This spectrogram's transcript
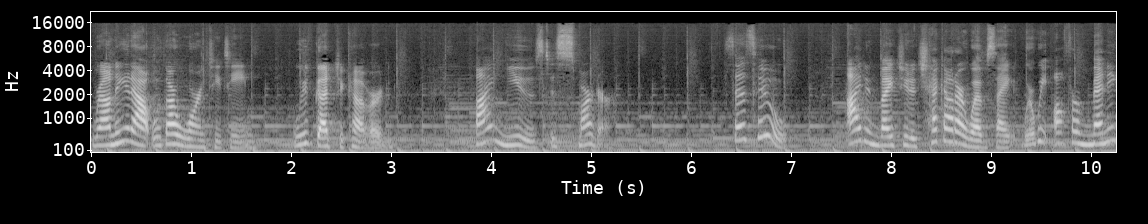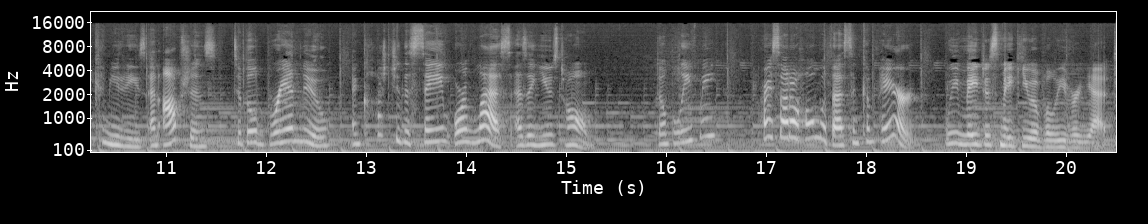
rounding it out with our warranty team. We've got you covered. Buying used is smarter. Says who? I'd invite you to check out our website where we offer many communities and options to build brand new and cost you the same or less as a used home. Don't believe me? Price out a home with us and compare. We may just make you a believer yet.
